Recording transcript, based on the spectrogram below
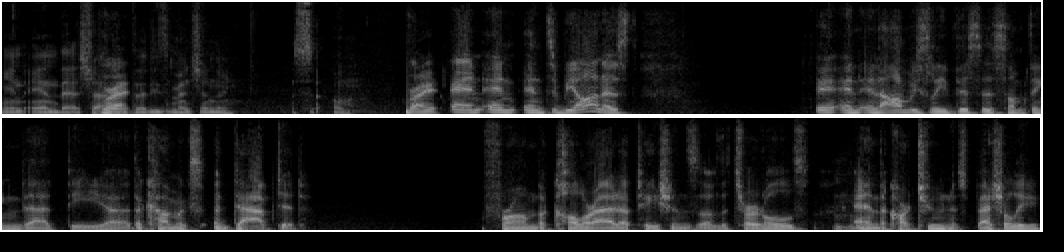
in in that shot Right. that he's mentioning. So right and and and to be honest and and obviously this is something that the uh, the comics adapted from the color adaptations of the turtles and the cartoon especially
